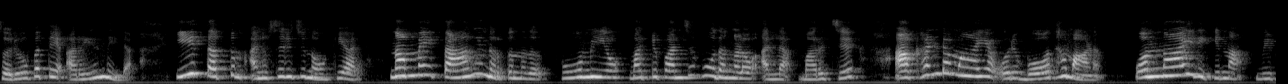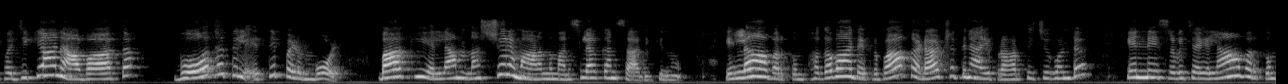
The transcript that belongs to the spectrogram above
സ്വരൂപത്തെ അറിയുന്നില്ല. ഈ തത്വം അനുസരിച്ച് നോക്കിയാൽ നമ്മെ താങ്ങി നിർത്തുന്നത് ഭൂമിയോ മറ്റു പഞ്ചഭൂതങ്ങളോ അല്ല. മറിച്ച് അഖണ്ഡമായ ഒരു ബോധമാണ്. ഒന്നായിരിക്കുന്ന വിഭജിക്കാനാവാത്ത ബോധത്തിൽ എത്തിപ്പെടുമ്പോൾ ബാക്കിയെല്ലാം നശ്വരമാണെന്ന് മനസ്സിലാക്കാൻ സാധിക്കുന്നു. എല്ലാവർക്കും ഭഗവാന്റെ കൃപാ കടാക്ഷത്തിനായി പ്രാർത്ഥിച്ചുകൊണ്ട് എന്നെ ശ്രവിച്ച എല്ലാവർക്കും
